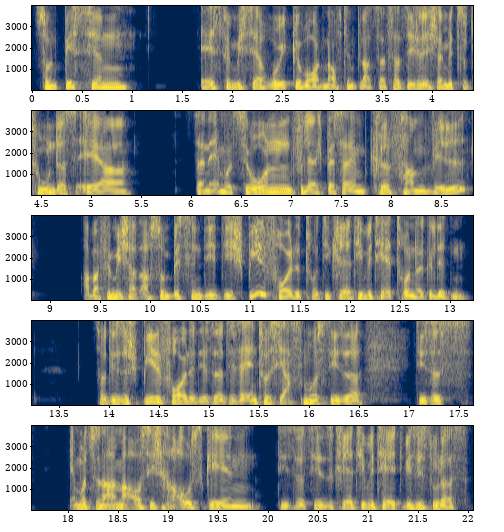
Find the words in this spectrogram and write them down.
so ein bisschen, er ist für mich sehr ruhig geworden auf dem Platz. Das hat sicherlich damit zu tun, dass er seine Emotionen vielleicht besser im Griff haben will, aber für mich hat auch so ein bisschen die, die Spielfreude, die Kreativität drunter gelitten. So diese Spielfreude, diese, dieser Enthusiasmus, diese, dieses emotional mal aus sich rausgehen, dieses, diese Kreativität. Wie siehst du das?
